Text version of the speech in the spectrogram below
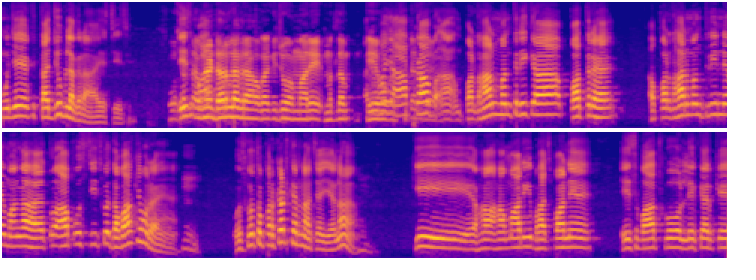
मुझे एक तजुब लग रहा है ये चीज़। इस उन्हें डर लग रहा होगा कि जो हमारे मतलब ये भाई आपका प्रधानमंत्री का पत्र है अब प्रधानमंत्री ने मांगा है तो आप उस चीज़ को दबा क्यों रहे हैं? हम्म, उसको तो प्रकट करना चाहिए ना कि हाँ हमारी भाजपा ने इस बात को लेकर के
